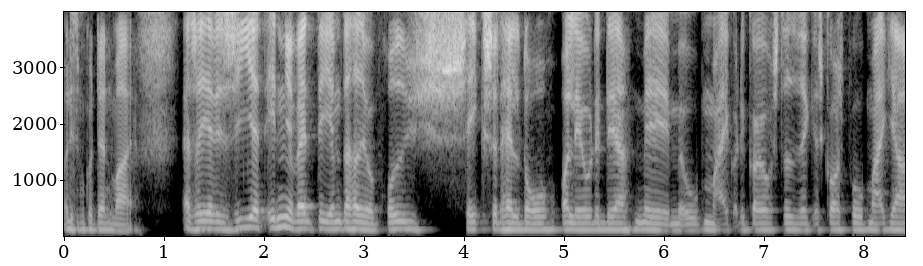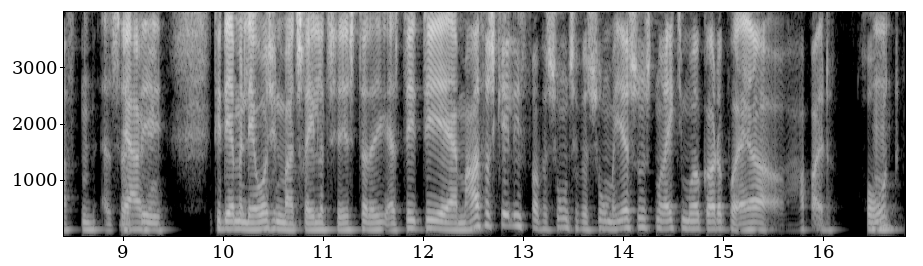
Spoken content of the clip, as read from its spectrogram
og ligesom gå den vej? Altså jeg vil sige, at inden jeg vandt DM, der havde jeg jo prøvet i seks et halvt år at lave det der med, med open mic, og det gør jeg jo stadigvæk. Jeg skal også på open mic i aften. Altså ja, okay. det, det er der, man laver sine materialer og tester. Det, altså det, det er meget forskelligt fra person til person, men jeg synes, den rigtige måde at gøre det på er at arbejde hårdt, mm.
